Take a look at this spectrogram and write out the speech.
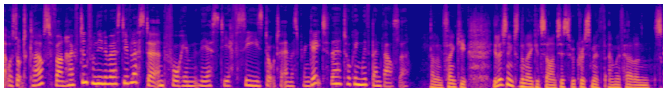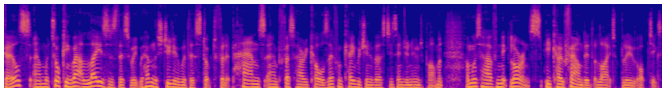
That was Dr. Klaus von Haeften from the University of Leicester, and before him, the STFC's Dr. Emma Springate. They're talking with Ben Valsler. Helen, thank you. You're listening to The Naked Scientists with Chris Smith and with Helen Scales, and we're talking about lasers this week. We have in the studio with us Dr. Philip Hands and Professor Harry Coles. They're from Cambridge University's Engineering Department, and we also have Nick Lawrence. He co founded Light Blue Optics.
